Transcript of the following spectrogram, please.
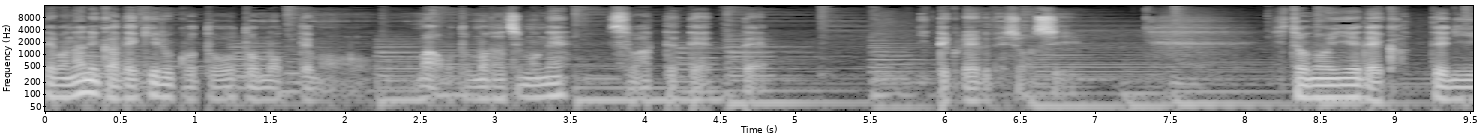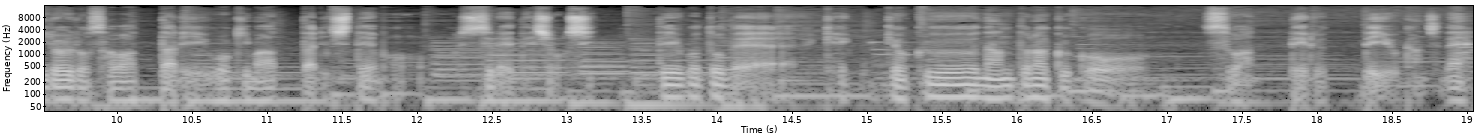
でも何かできることをと思ってもまあお友達もね座っててって言ってくれるでしょうし人の家で勝手にいろいろ触ったり動き回ったりしても失礼でしょうし。っていうことで結局なんとなくこう座ってるっていう感じね。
